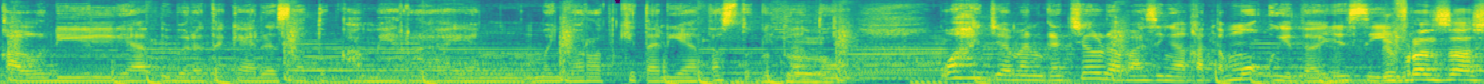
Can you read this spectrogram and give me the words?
kalau dilihat ibaratnya kayak ada satu kamera yang kita di atas tuh kita Betul. tuh wah zaman kecil udah pasti nggak ketemu gitu aja sih. Diferensias,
